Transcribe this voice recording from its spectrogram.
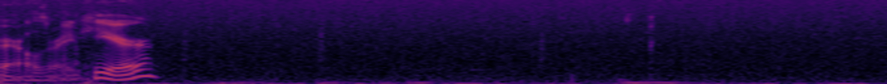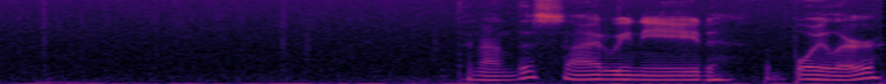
barrels right here. Then on this side we need the boiler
